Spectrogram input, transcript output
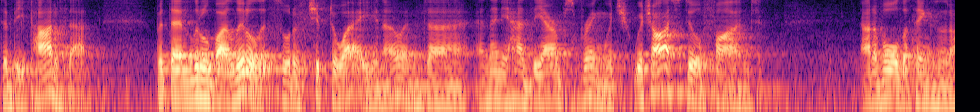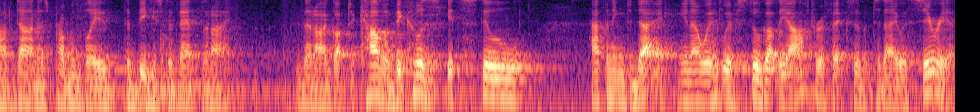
to be part of that. But then little by little, it sort of chipped away, you know, and, uh, and then you had the Arab Spring, which, which I still find, out of all the things that I've done, is probably the biggest event that I, that I got to cover because it's still happening today. You know, we, we've still got the after effects of it today with Syria.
